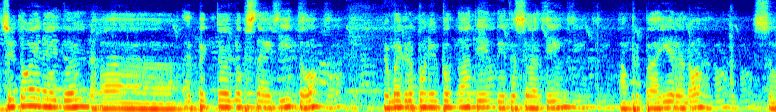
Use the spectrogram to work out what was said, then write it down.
So ito ngayon idol, naka effector loops tayo dito. Yung microphone input natin dito sa ating amplifier ano. So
